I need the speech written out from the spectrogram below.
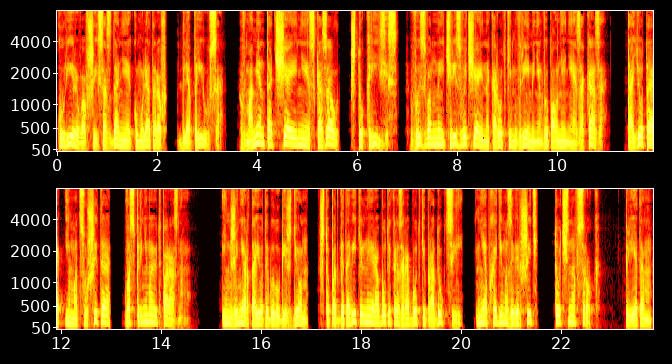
курировавший создание аккумуляторов для «Приуса», в момент отчаяния сказал, что кризис, вызванный чрезвычайно коротким временем выполнения заказа, Toyota и Matsushita воспринимают по-разному. Инженер Toyota был убежден, что подготовительные работы к разработке продукции необходимо завершить точно в срок. При этом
